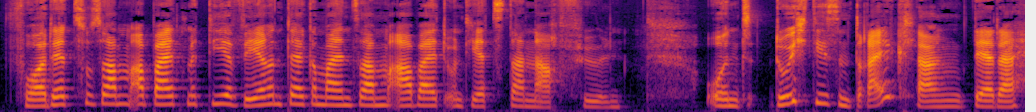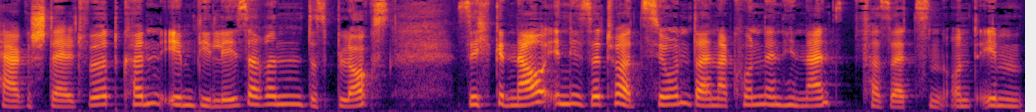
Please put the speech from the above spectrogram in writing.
vor der Zusammenarbeit mit dir, während der gemeinsamen Arbeit und jetzt danach fühlen. Und durch diesen Dreiklang, der da hergestellt wird, können eben die Leserinnen des Blogs sich genau in die Situation deiner Kundin hineinversetzen und eben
